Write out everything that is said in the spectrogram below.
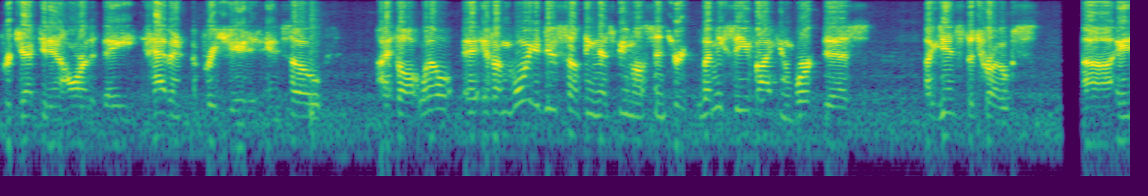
projected in horror that they haven't appreciated, and so I thought, well, if I'm going to do something that's female centric, let me see if I can work this against the tropes uh, and,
